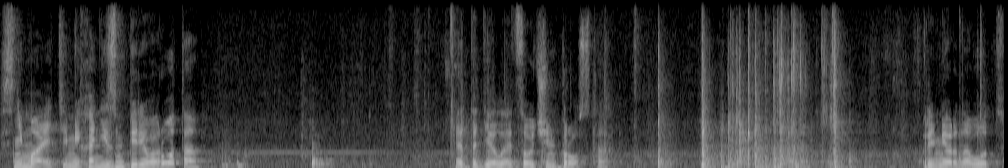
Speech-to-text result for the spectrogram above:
снимаете механизм переворота. Это делается очень просто. Примерно вот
